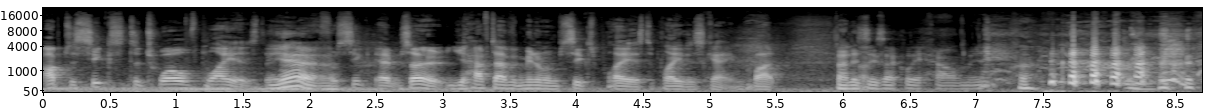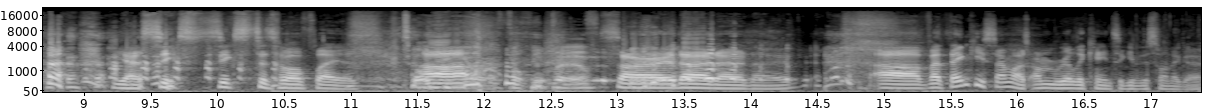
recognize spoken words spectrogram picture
up to six to twelve players. There Yeah. go, for six, um, so you have to have a minimum six players to play this game. But That is exactly how many. yeah, six six to twelve players. Uh, sorry, no, no, no. Uh, but thank you so much. I'm really keen to give this one a go.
